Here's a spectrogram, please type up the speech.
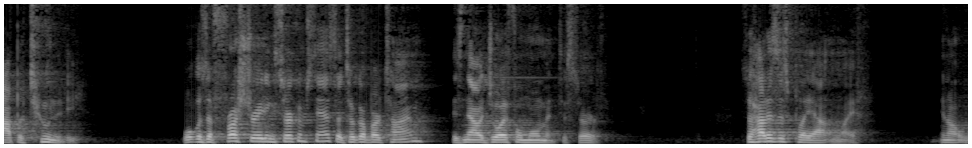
opportunity. What was a frustrating circumstance that took up our time is now a joyful moment to serve. So, how does this play out in life? You know,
